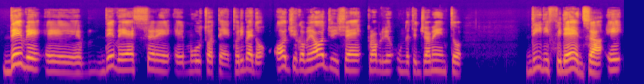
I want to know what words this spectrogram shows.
deve, eh, deve essere eh, molto attento. Ripeto, oggi come oggi c'è proprio un atteggiamento di diffidenza e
